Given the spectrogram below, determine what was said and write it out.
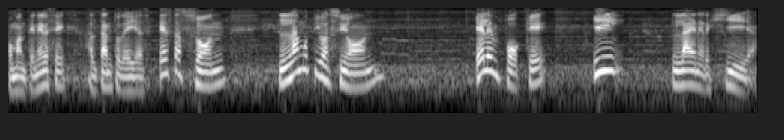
o mantenerse al tanto de ellas. Estas son la motivación, el enfoque y la energía.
